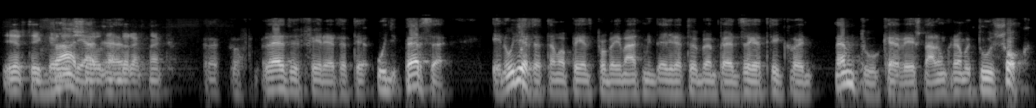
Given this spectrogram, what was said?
értékelése az embereknek. Lehet, hogy félreértettél. Úgy, persze, én úgy értettem a pénz problémát, mint egyre többen pedzegetik, hogy nem túl kevés nálunk, hanem hogy túl sok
